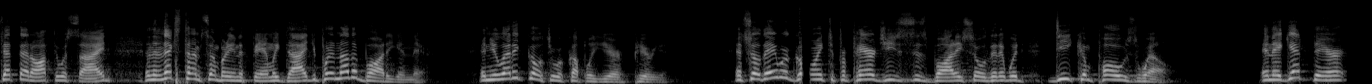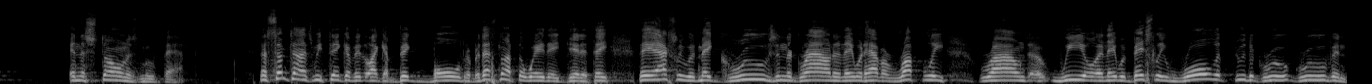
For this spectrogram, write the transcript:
set that off to a side. And the next time somebody in the family died, you put another body in there. And you let it go through a couple year period. And so they were going to prepare Jesus' body so that it would decompose well. And they get there, and the stone is moved back. Now, sometimes we think of it like a big boulder, but that's not the way they did it. They, they actually would make grooves in the ground and they would have a roughly round uh, wheel and they would basically roll it through the gro- groove and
